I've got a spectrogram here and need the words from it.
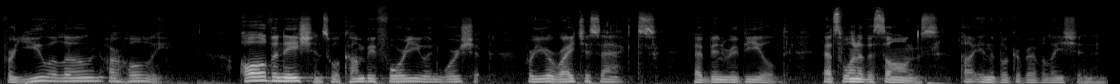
For you alone are holy. All the nations will come before you and worship, for your righteous acts have been revealed. That's one of the songs uh, in the book of Revelation.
